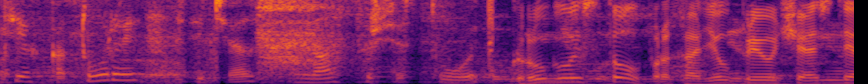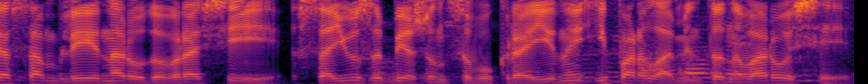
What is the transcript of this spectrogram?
тех, которые сейчас у нас существуют. Круглый стол проходил при участии Ассамблеи народов России, Союза беженцев Украины и парламента Новороссии.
